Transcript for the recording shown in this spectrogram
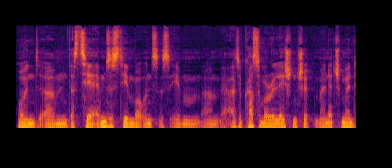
Und ähm, das CRM-System bei uns ist eben, ähm, also Customer Relationship Management,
